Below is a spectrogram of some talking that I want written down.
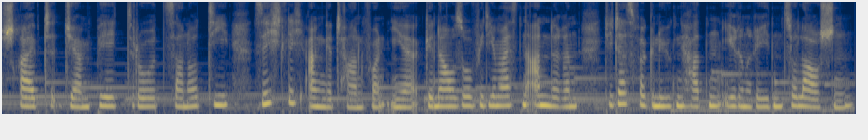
schreibt Gianpietro Zanotti, sichtlich angetan von ihr, genauso wie die meisten anderen, die das Vergnügen hatten, ihren Reden zu lauschen,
